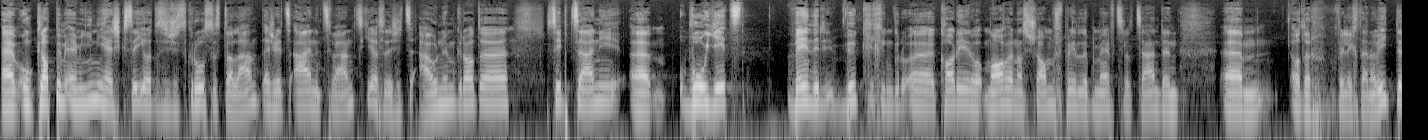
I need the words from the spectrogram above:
Ähm, und gerade beim Emini hast du gesehen, ja, das ist ein grosses Talent, er ist jetzt 21, also er ist jetzt auch nicht gerade äh, 17, ähm, wo jetzt wenn er wirklich eine äh, Karriere machen als Stammspieler beim FC Luzern, dann, ähm, oder vielleicht auch noch weiter,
